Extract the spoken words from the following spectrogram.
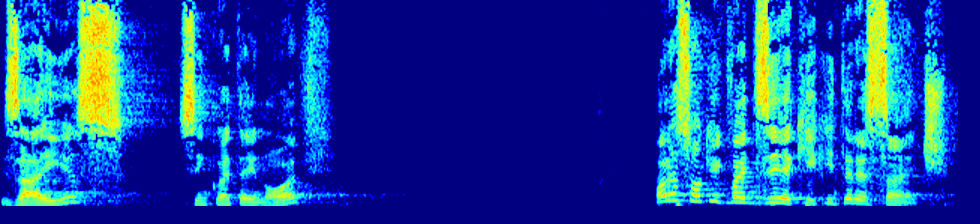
Isaías 59. Olha só o que vai dizer aqui, que interessante.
